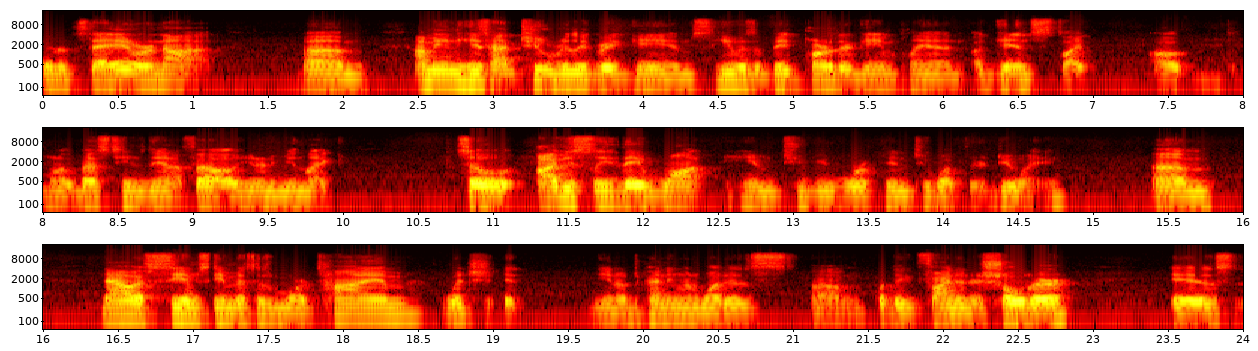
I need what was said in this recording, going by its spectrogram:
it stay or not? Um, I mean, he's had two really great games. He was a big part of their game plan against like uh, one of the best teams in the NFL. You know what I mean? Like, so obviously they want him to be worked into what they're doing. Um, now, if CMC misses more time, which it, you know, depending on what is um, what they find in his shoulder, is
